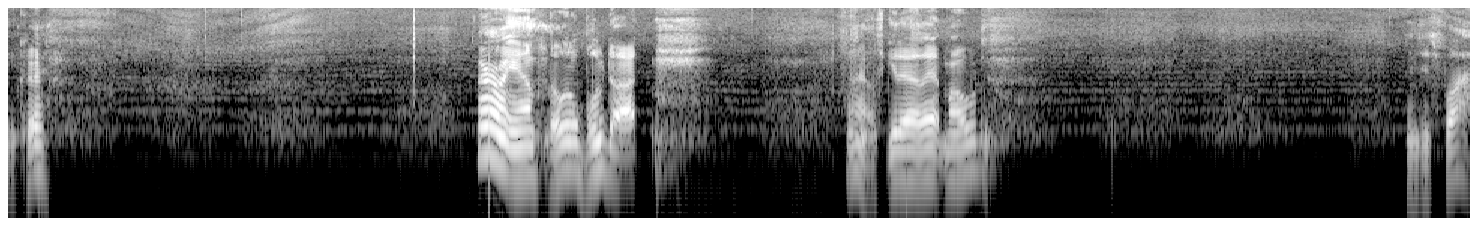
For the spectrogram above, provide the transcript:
Okay. There I am, the little blue dot. All right, let's get out of that mode. And just fly.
